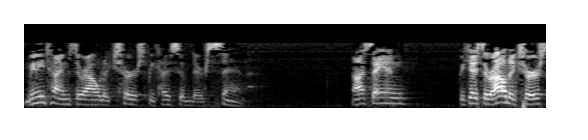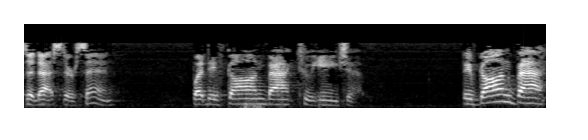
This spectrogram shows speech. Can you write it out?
Many times they're out of church because of their sin. Not saying because they're out of church that that's their sin but they've gone back to Egypt. They've gone back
